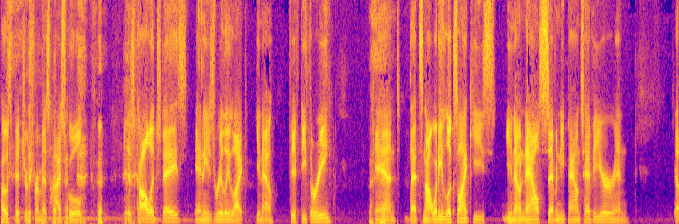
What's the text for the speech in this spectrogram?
posts pictures from his high school his college days and he's really like, you know, 53 and that's not what he looks like. He's, you know, now 70 pounds heavier and uh,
